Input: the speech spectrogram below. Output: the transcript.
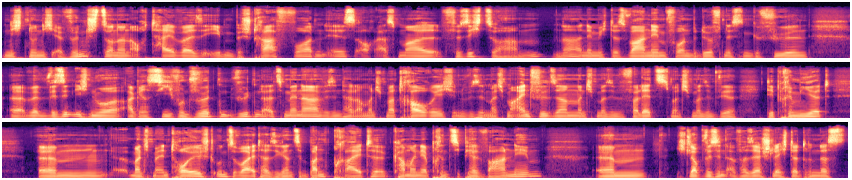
nicht nur nicht erwünscht, sondern auch teilweise eben bestraft worden ist, auch erstmal für sich zu haben. Ne? Nämlich das Wahrnehmen von Bedürfnissen, Gefühlen. Äh, wir sind nicht nur aggressiv und wütend, wütend als Männer, wir sind halt auch manchmal traurig und wir sind manchmal einfühlsam, manchmal sind wir verletzt, manchmal sind wir deprimiert, ähm, manchmal enttäuscht und so weiter. Also die ganze Bandbreite kann man ja prinzipiell wahrnehmen. Ähm, ich glaube, wir sind einfach sehr schlecht da drin, das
